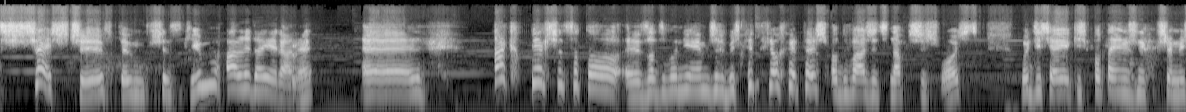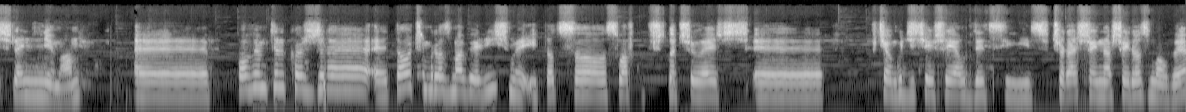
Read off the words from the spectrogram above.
trzeszczy w tym wszystkim, ale daję radę. E, tak, pierwsze co to e, zadzwoniłem, żeby się trochę też odważyć na przyszłość, bo dzisiaj jakichś potężnych przemyśleń nie mam. E, powiem tylko, że e, to, o czym rozmawialiśmy i to, co Sławku przytoczyłeś e, w ciągu dzisiejszej audycji, z wczorajszej naszej rozmowy,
